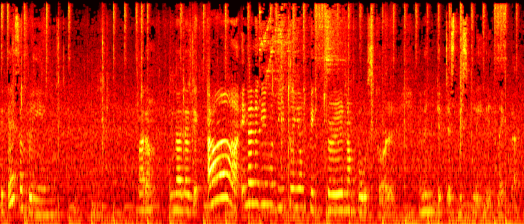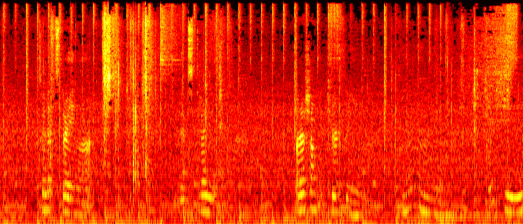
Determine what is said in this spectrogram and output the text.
It is a frame. Parang ilalagay. Ah! Ilalagay mo dito yung picture ng postcard. And then you can just display it like that. So, let's try nga. Let's try one. Para siyang picture frame. Hmm. Okay.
